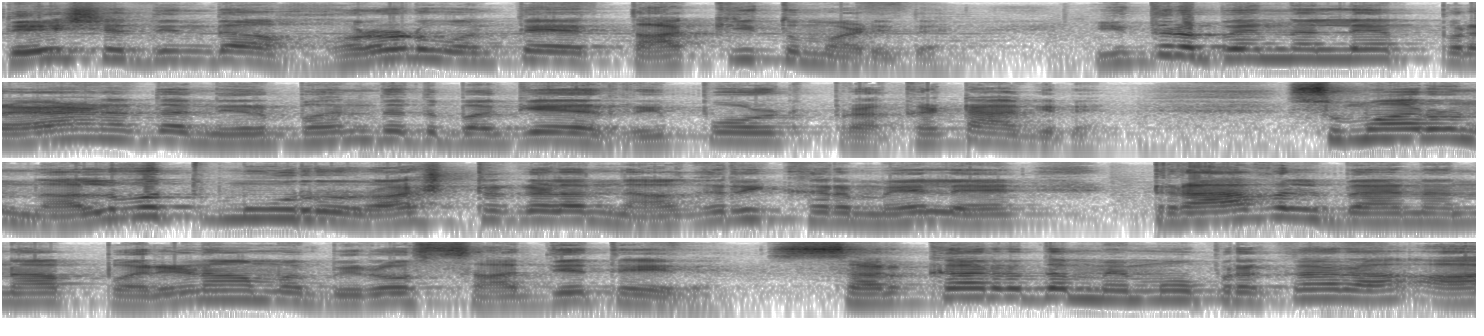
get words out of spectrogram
ದೇಶದಿಂದ ಹೊರಡುವಂತೆ ತಾಕೀತು ಮಾಡಿದೆ. ಇದರ ಬೆನ್ನಲ್ಲೇ ಪ್ರಯಾಣದ ನಿರ್ಬಂಧದ ಬಗ್ಗೆ ರಿಪೋರ್ಟ್ ಪ್ರಕಟ ಆಗಿದೆ. ಸುಮಾರು ನಲವತ್ತ್ಮೂರು ರಾಷ್ಟ್ರಗಳ ನಾಗರಿಕರ ಮೇಲೆ ಟ್ರಾವೆಲ್ ಬ್ಯಾನನ್ನು ಪರಿಣಾಮ ಬೀರೋ ಸಾಧ್ಯತೆ ಇದೆ. ಸರ್ಕಾರದ ಮೆಮೊ ಪ್ರಕಾರ ಆ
